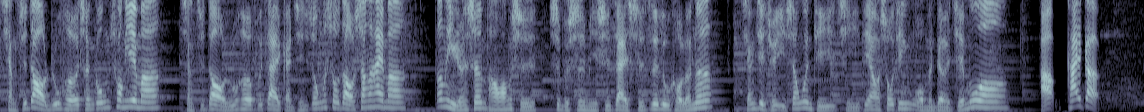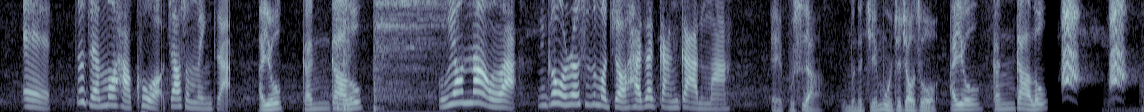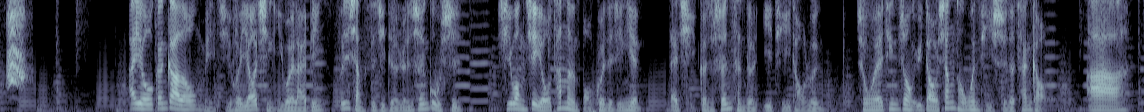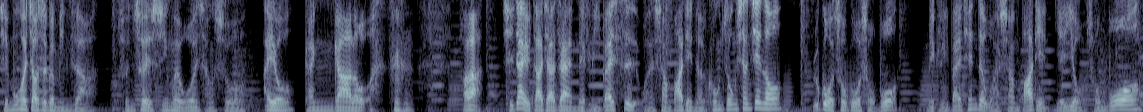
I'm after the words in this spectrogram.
想知道如何成功创业吗？想知道如何不在感情中受到伤害吗？当你人生彷徨时，是不是迷失在十字路口了呢？想解决以上问题，请一定要收听我们的节目哦。好，开个。哎，这节目好酷哦，叫什么名字啊？哎呦，尴尬喽！不要闹了啦，你跟我认识这么久，还在尴尬的吗？哎，不是啊，我们的节目就叫做“哎呦，尴尬喽”。哎呦，尴尬喽！每集会邀请一位来宾分享自己的人生故事，希望借由他们宝贵的经验，带起更深层的议题讨论，成为听众遇到相同问题时的参考。啊，节目会叫这个名字啊，纯粹是因为我很常说“哎呦，尴尬喽”。好啦，期待与大家在每个礼拜四晚上八点的空中相见喽！如果错过首播，每个礼拜天的晚上八点也有重播哦。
